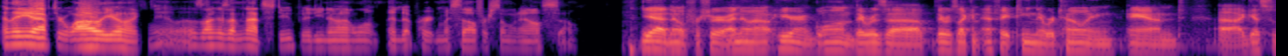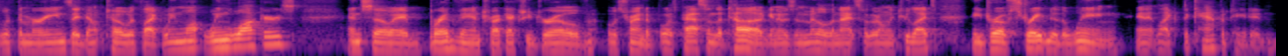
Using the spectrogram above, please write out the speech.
And then you know, after a while, you're like, yeah, well, as long as I'm not stupid, you know, I won't end up hurting myself or someone else. So. Yeah, no, for sure. I know out here in Guam, there was a there was like an F-18 they were towing, and uh, I guess with the Marines, they don't tow with like wing wing walkers, and so a bread van truck actually drove was trying to was passing the tug, and it was in the middle of the night, so there were only two lights. he drove straight into the wing, and it like decapitated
